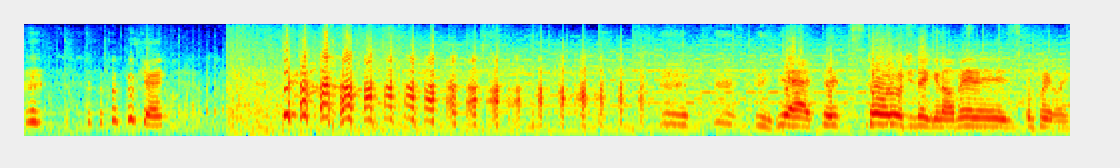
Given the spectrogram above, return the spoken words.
okay. yeah, it's totally what you're thinking of. It is completely.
